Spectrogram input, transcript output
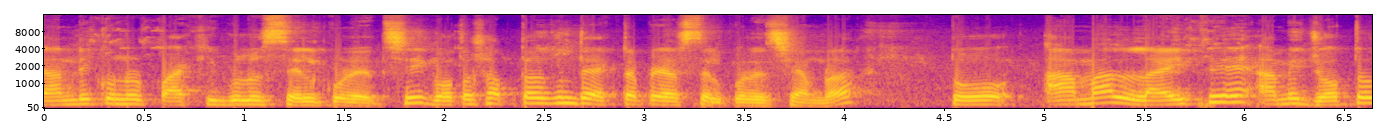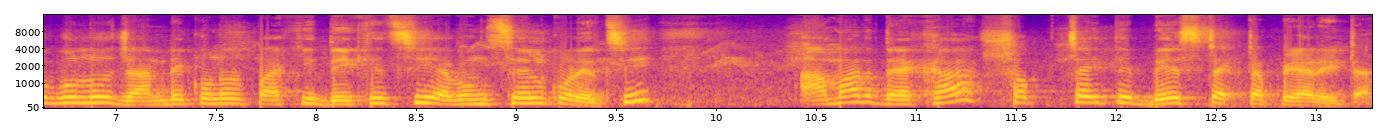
জান্ডি কুনুর পাখিগুলো সেল করেছি, গত সপ্তাহে কিন্তু একটা পেয়ার সেল করেছি আমরা। তো আমার লাইফে আমি যতগুলো জান্ডি কুনুর পাখি দেখেছি এবং সেল করেছি, আমার দেখা সবচাইতে বেস্ট একটা পেয়ার এটা,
